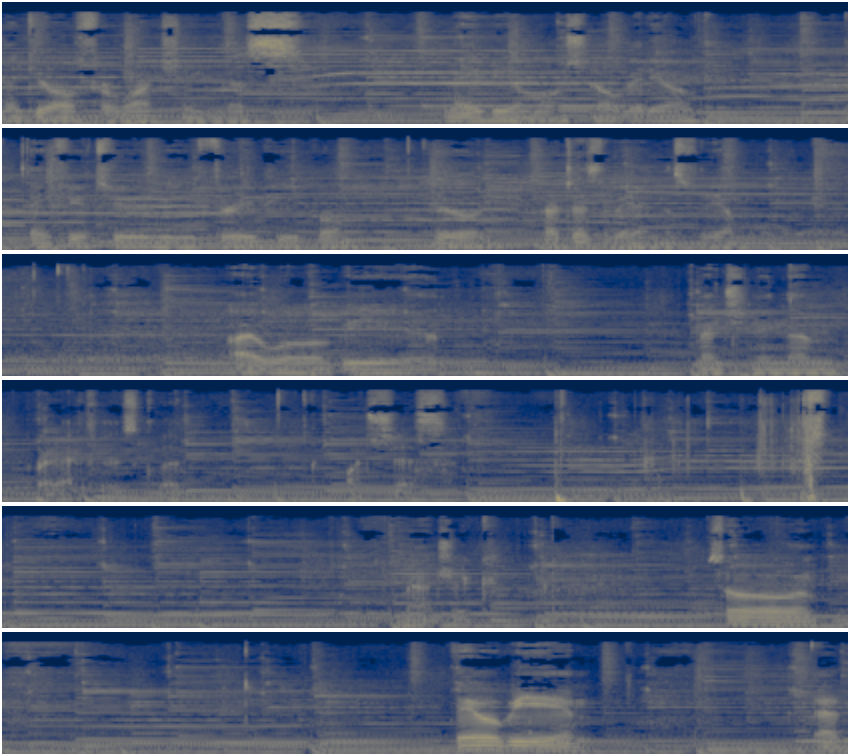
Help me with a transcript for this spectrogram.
Thank you all for watching this maybe emotional video. Thank you to the three people who participated in this video. I will be mentioning them right after this clip. Watch this. Magic. So they will be that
